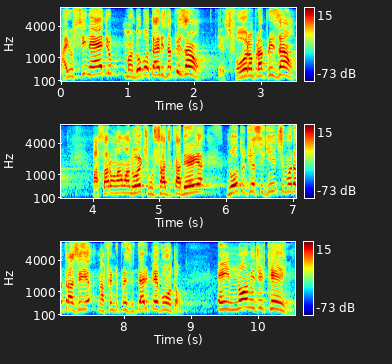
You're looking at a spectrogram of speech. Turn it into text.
Aí o Sinédrio mandou botar eles na prisão. Eles foram para a prisão. Passaram lá uma noite, um chá de cadeia. No outro dia seguinte, manda trazer na frente do presbitério e perguntam: em nome de quem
